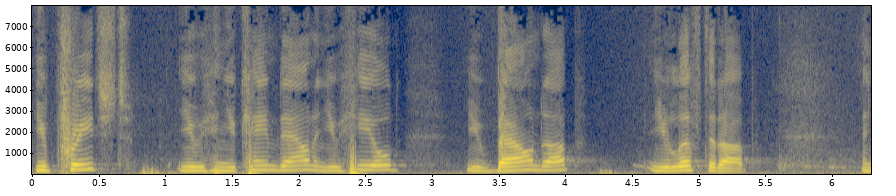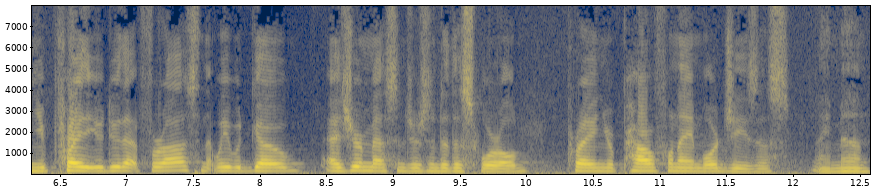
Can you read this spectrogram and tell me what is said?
you preached, you, and you came down and you healed, you bound up, you lifted up. And you pray that you do that for us and that we would go as your messengers into this world. Pray in your powerful name, Lord Jesus. Amen.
